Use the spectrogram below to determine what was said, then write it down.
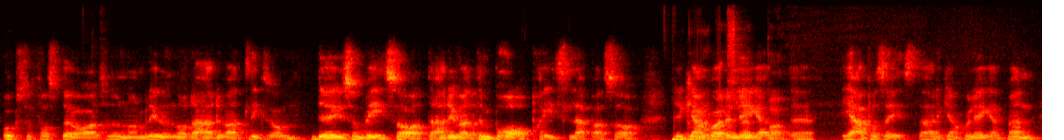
också förstå att 100 miljoner, det hade varit liksom... Det är ju som vi sa, att det hade varit en bra prislapp. Alltså, det kanske hade legat... Eh, ja, precis. Det hade kanske legat, men...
